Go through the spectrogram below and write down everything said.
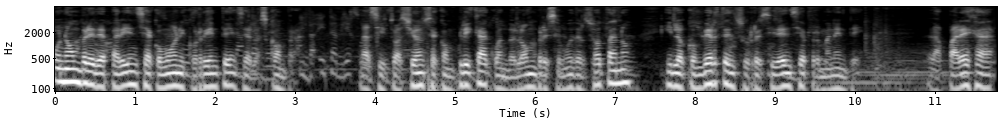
un hombre de apariencia común y corriente, se las compra. La situación se complica cuando el hombre se muda al sótano y lo convierte en su residencia permanente. La pareja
